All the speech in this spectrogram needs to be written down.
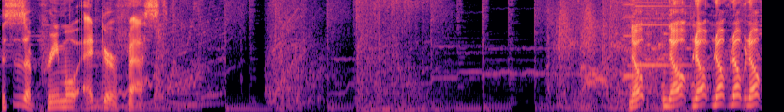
This is a Primo Edgar fest. Nope, nope, nope, nope, nope, nope.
